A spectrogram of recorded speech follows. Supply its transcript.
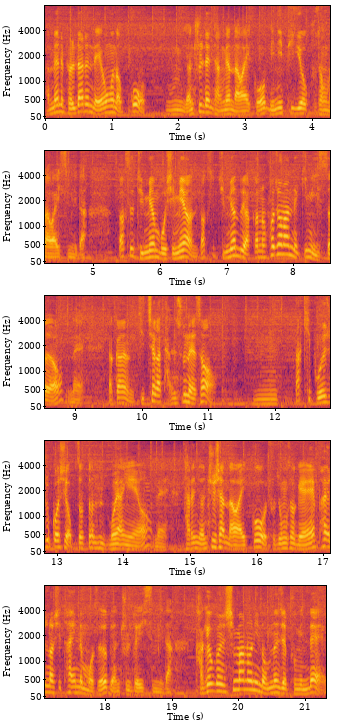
반면에 별다른 내용은 없고 음, 연출된 장면 나와 있고 미니 피규어 구성 나와 있습니다. 박스 뒷면 보시면 박스 뒷면도 약간은 허전한 느낌이 있어요. 네. 약간 기체가 단순해서 음, 딱히 보여줄 것이 없었던 모양이에요. 네. 다른 연출샷 나와 있고 조종석에 파일럿이 타 있는 모습 연출되어 있습니다. 가격은 10만 원이 넘는 제품인데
